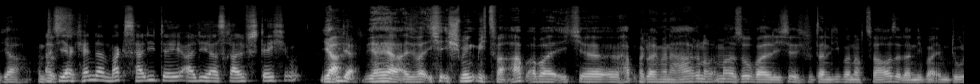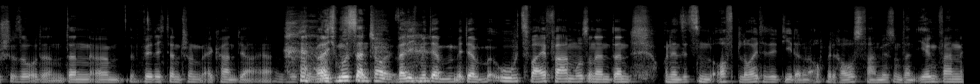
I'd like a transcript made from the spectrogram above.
ja. Und also die erkennen dann Max Halliday alias Ralf Stech ja, wieder. Ja, ja, also ich, ich schwing mich zwar ab, aber ich äh, habe mir gleich meine Haare noch immer so, weil ich, ich dann lieber noch zu Hause, dann lieber im Dusche so, dann, dann ähm, werde ich dann schon erkannt, ja. ja weil ich muss dann, toll. weil ich mit der, mit der U2 fahren muss und dann, dann, und dann sitzen oft Leute, die dann auch mit rausfahren müssen und dann irgendwann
